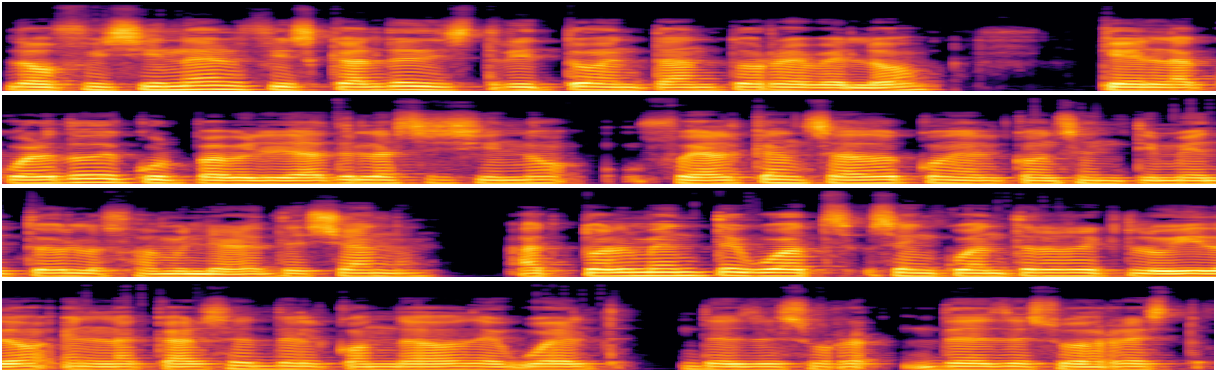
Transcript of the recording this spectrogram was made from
La oficina del fiscal de distrito en tanto reveló que el acuerdo de culpabilidad del asesino fue alcanzado con el consentimiento de los familiares de Shannon. Actualmente Watts se encuentra recluido en la cárcel del condado de Weld desde su, desde su arresto.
